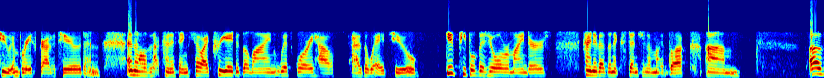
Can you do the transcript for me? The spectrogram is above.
to embrace gratitude and and all of that kind of thing. So I created the line with Glory Haus as a way to give people visual reminders kind of as an extension of my book um, of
